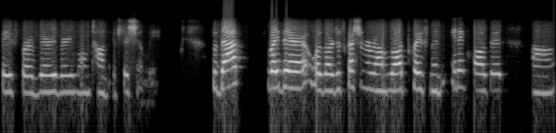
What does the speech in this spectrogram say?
space for a very, very long time efficiently. So that right there was our discussion around rod placement in a closet. Uh,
